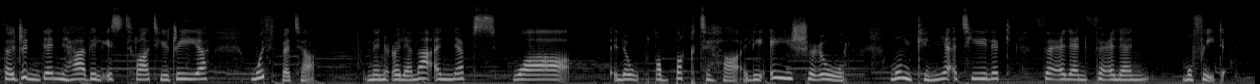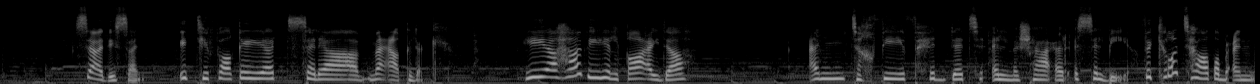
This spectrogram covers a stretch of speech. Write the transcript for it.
فجدا هذه الاستراتيجية مثبتة من علماء النفس ولو طبقتها لأي شعور ممكن يأتي لك فعلا فعلا مفيدة. سادسا اتفاقية سلام مع عقلك. هي هذه القاعدة عن تخفيف حدة المشاعر السلبية. فكرتها طبعا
